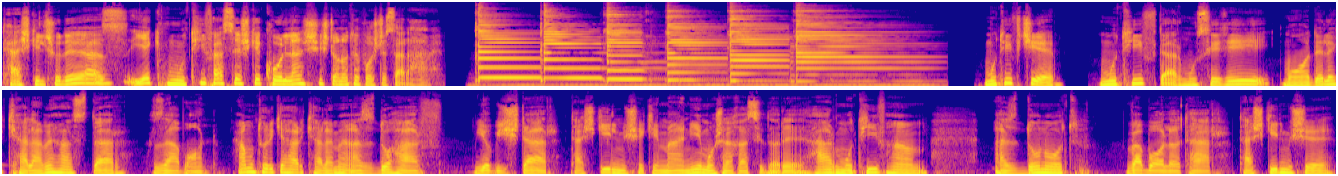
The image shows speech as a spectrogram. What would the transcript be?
تشکیل شده از یک موتیف هستش که کلا 6 تا نوت پشت سر همه. موتیف چیه؟ موتیف در موسیقی معادل کلمه هست در زبان. همونطوری که هر کلمه از دو حرف یا بیشتر تشکیل میشه که معنی مشخصی داره هر موتیف هم از دو نوت و بالاتر تشکیل میشه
